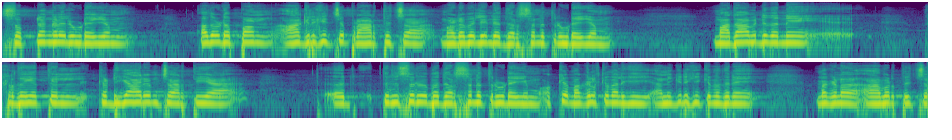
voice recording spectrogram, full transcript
സ്വപ്നങ്ങളിലൂടെയും അതോടൊപ്പം ആഗ്രഹിച്ച് പ്രാർത്ഥിച്ച മഴവെല്ലിന്റെ ദർശനത്തിലൂടെയും മാതാവിന്റെ തന്നെ ഹൃദയത്തിൽ കടികാരം ചാർത്തിയ തിരുസ്വരൂപ ദർശനത്തിലൂടെയും ഒക്കെ മകൾക്ക് നൽകി അനുഗ്രഹിക്കുന്നതിനെ മകൾ ആവർത്തിച്ച്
